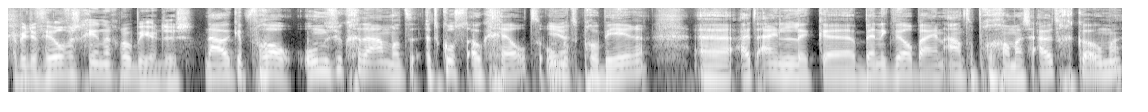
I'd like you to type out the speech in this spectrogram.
Heb je er veel verschillende geprobeerd dus? Nou, ik heb vooral onderzoek gedaan, want het kost ook geld om Ja. het te proberen. Eh, uiteindelijk eh, ben ik wel bij een aantal programma's uitgekomen.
